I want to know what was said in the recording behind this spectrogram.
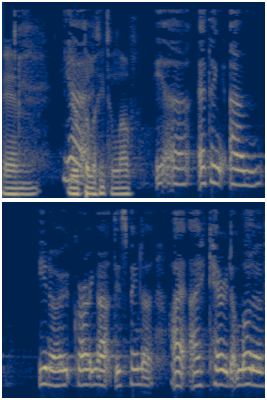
and your ability to love. Yeah, I think, um, you know, growing up, there's been a, I, I carried a lot of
